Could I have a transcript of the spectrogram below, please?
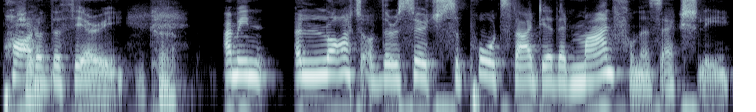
part sure. of the theory. Okay. I mean, a lot of the research supports the idea that mindfulness actually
